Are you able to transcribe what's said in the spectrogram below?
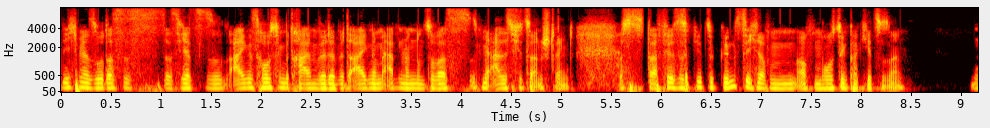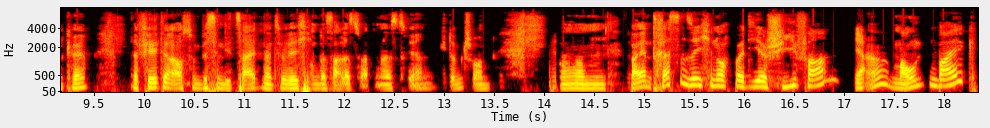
nicht mehr so, dass es, dass ich jetzt so ein eigenes Hosting betreiben würde mit eigenem Admin und sowas. Das ist mir alles viel zu anstrengend. Das, dafür ist es viel zu günstig, auf dem, auf dem Hosting-Paket zu sein. Okay. Da fehlt dann auch so ein bisschen die Zeit natürlich, um das alles zu administrieren. Stimmt schon. Ähm, bei Interessen sehe ich hier noch bei dir Skifahren, ja. ja. Mountainbike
